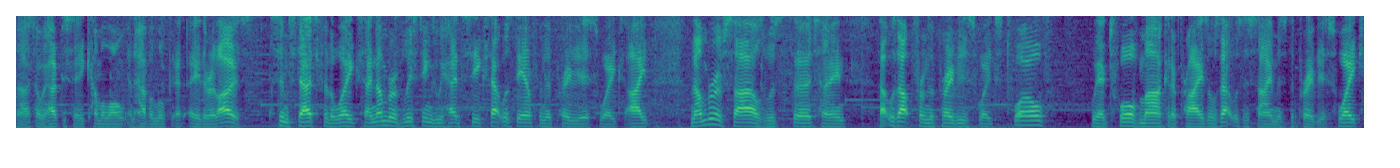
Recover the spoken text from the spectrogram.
Uh, so we hope to see you come along and have a look at either of those. Some stats for the week. So number of listings, we had six. That was down from the previous week's eight. Number of sales was 13. That was up from the previous week's 12. We had 12 market appraisals. That was the same as the previous week.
